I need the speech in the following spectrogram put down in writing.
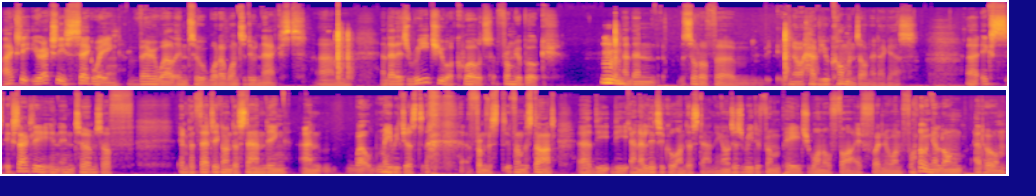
Actually, you're actually segueing very well into what I want to do next, um, and that is read you a quote from your book, mm. and then sort of um, you know have you comment on it. I guess uh, ex- exactly in in terms of empathetic understanding and well maybe just from the st- from the start uh, the the analytical understanding i'll just read it from page 105 for anyone following along at home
